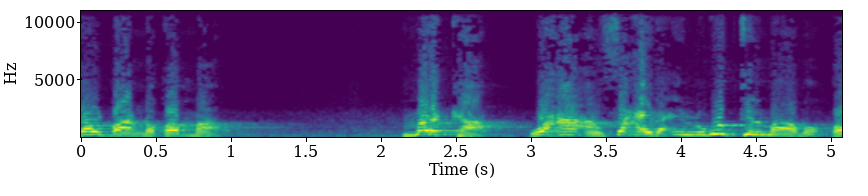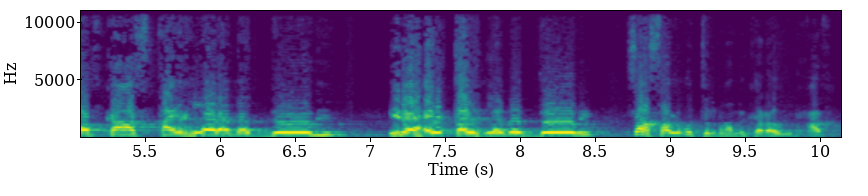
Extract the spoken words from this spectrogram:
dalbaan noqon ma marka waxaa ansaxayda in lagu tilmaamo qofkaas kayr lalama doonin ilaahay kayr lama doonin saasaa lagu tilmaami karaa ur xaafid.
